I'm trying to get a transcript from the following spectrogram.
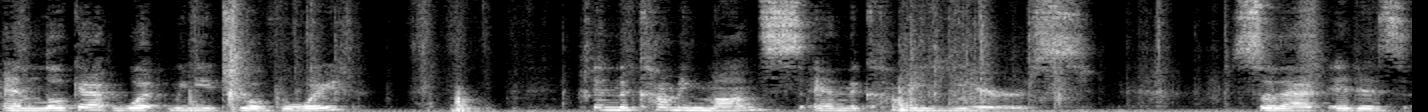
and look at what we need to avoid in the coming months and the coming years so that it is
